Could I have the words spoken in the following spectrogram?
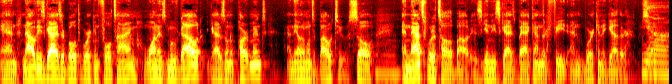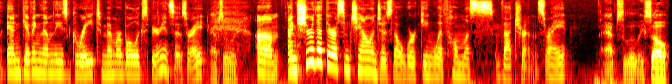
And now these guys are both working full time. One has moved out, got his own apartment, and the other one's about to. So, mm-hmm. and that's what it's all about is getting these guys back on their feet and working together. Yeah, so. and giving them these great, memorable experiences, right? Absolutely. Um, I'm sure that there are some challenges though working with homeless veterans, right? Absolutely. So.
